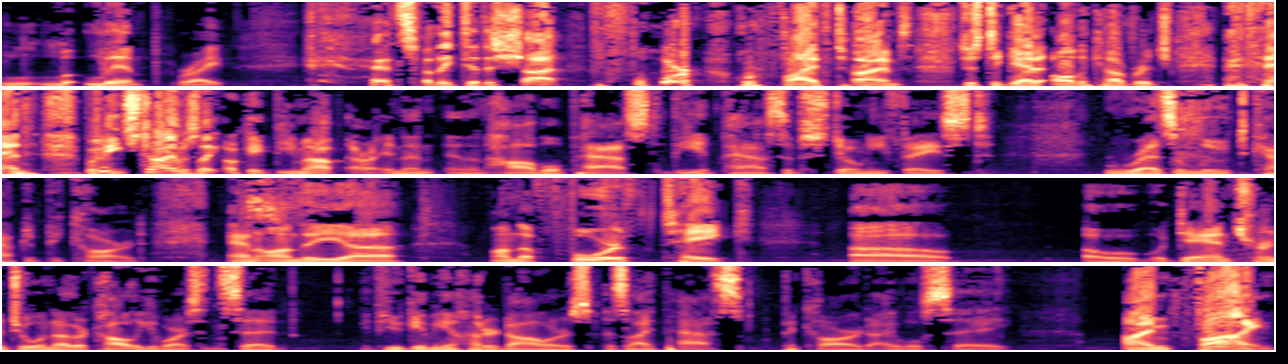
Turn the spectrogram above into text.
l- limp, right. And so they did the shot four or five times just to get all the coverage. And but each time was like, okay, beam up, and then and then hobble past the impassive, stony faced, resolute Captain Picard. And on the uh, on the fourth take, uh, oh, Dan turned to another colleague of ours and said, "If you give me hundred dollars as I pass Picard, I will say." I'm fine.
